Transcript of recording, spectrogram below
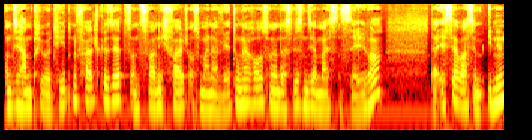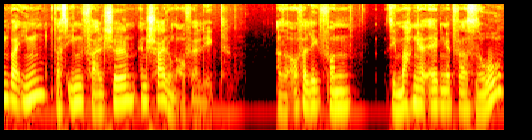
und sie haben Prioritäten falsch gesetzt und zwar nicht falsch aus meiner Wertung heraus, sondern das wissen sie ja meistens selber. Da ist ja was im Innen bei ihnen, das ihnen falsche Entscheidungen auferlegt. Also auferlegt von, sie machen ja irgendetwas so,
